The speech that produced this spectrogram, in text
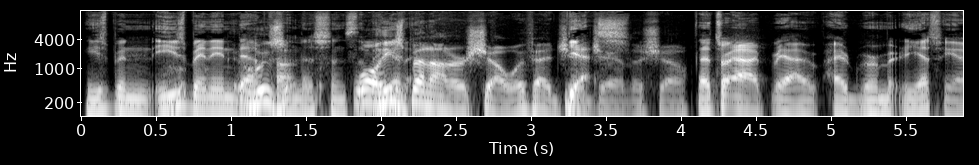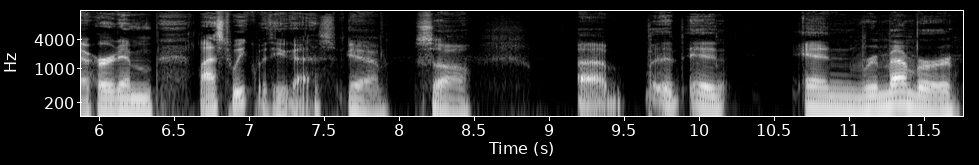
he's been he's been in depth on this since. well, beginning. he's been on our show. We've had J.J. Yes. on the show. That's right. I, yeah, I remember. Yes, yeah, I heard him last week with you guys. Yeah. So, uh, it, and remember,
